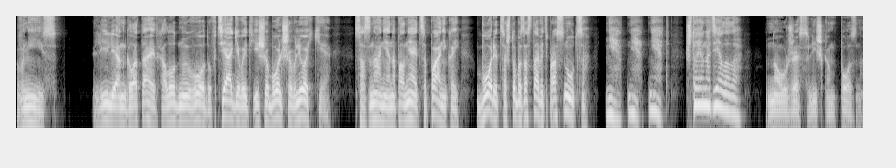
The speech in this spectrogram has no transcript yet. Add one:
вниз. Лилиан глотает холодную воду, втягивает еще больше в легкие. Сознание наполняется паникой, борется, чтобы заставить проснуться. «Нет, нет, нет, что я наделала?» Но уже слишком поздно.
